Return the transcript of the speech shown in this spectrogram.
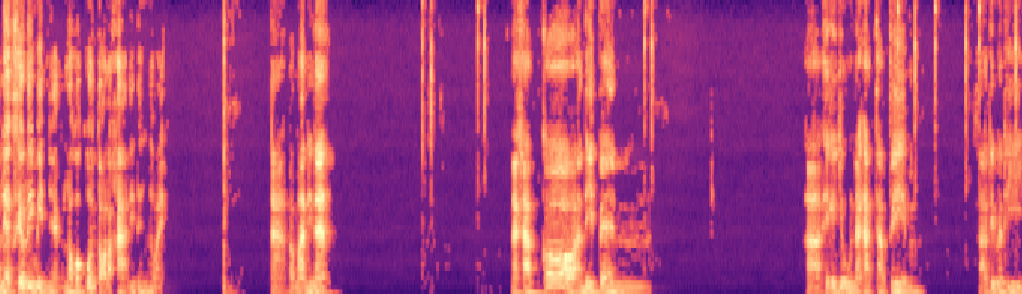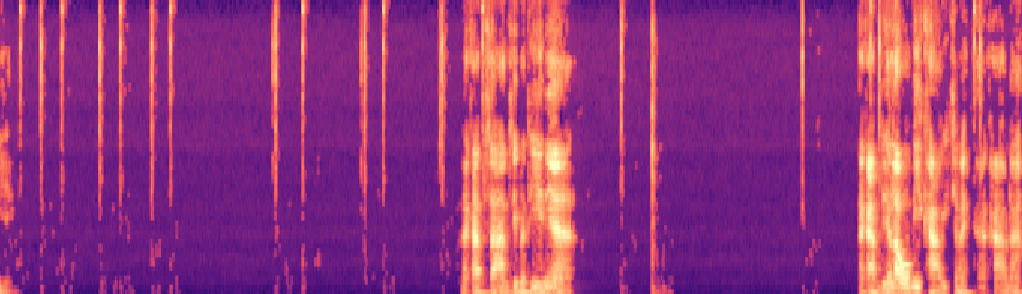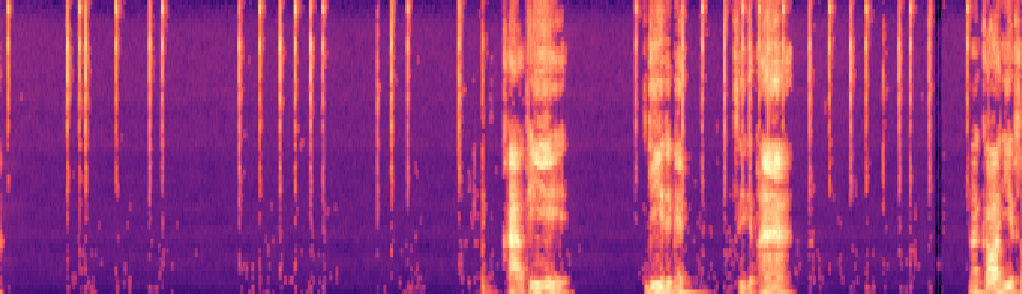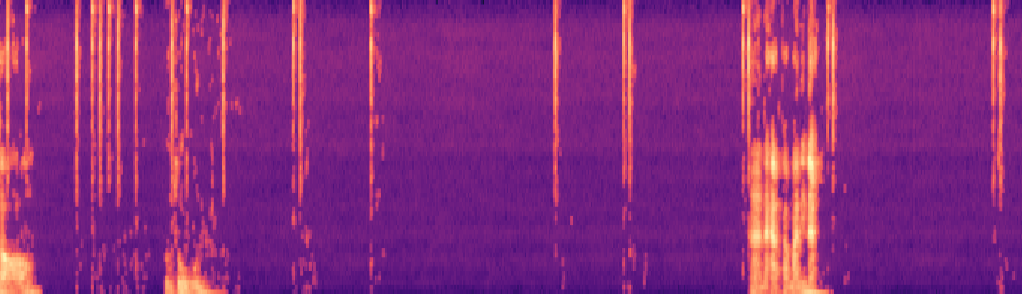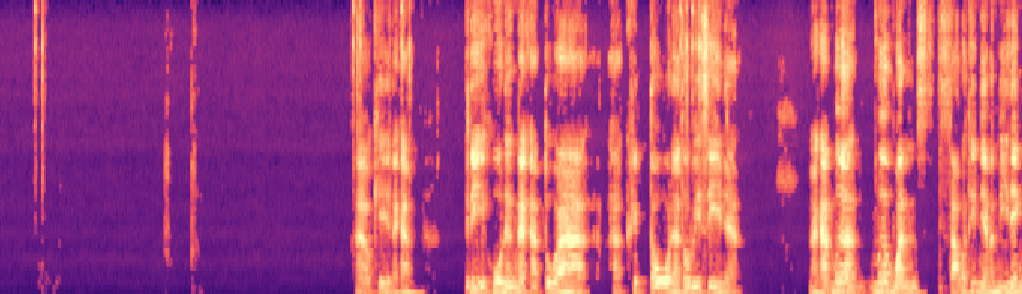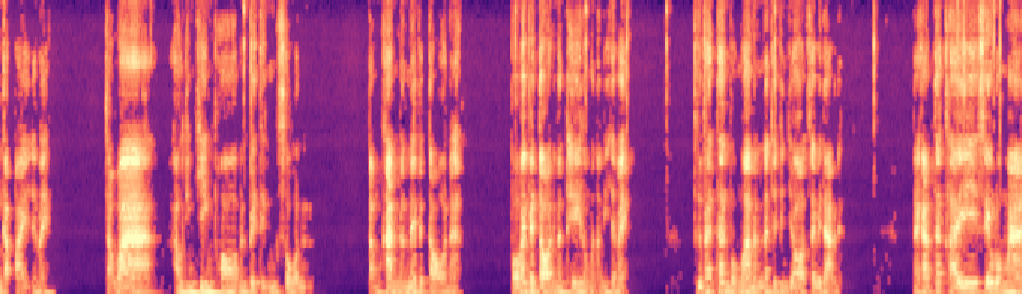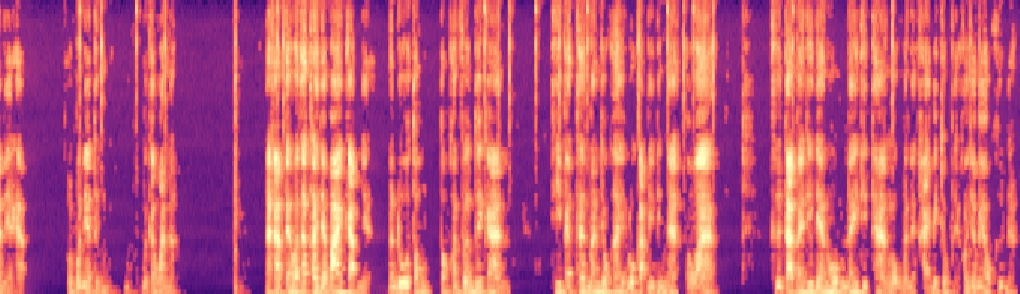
เลือกเซลล์ลิมิตเนี่ยเราก็ควรต่อราคานิดนึงหน่อยอ่าประมาณนี้นะนะครับ ก็อันนี้เป็นอ่า XU นะครับทำเฟรมสามสิบนาทีนะครับสามสิบนาทีเนี่ยนะครับ เดี๋ยวเรามีข่าวอีกใช่ไหมข่าวนะ ข่าวที่ยี่สิบเอ็ดสี่สิบห้าแล้วก็ยี่สิบสองศูนย์ศูนย์อ่านะครับ ประมาณนี้นะอ่าโอเคนะครับ ทีนี้อีกคู่หนึ่งนะครับ ตัว คริปโตนะตัว VC เนี่ยนะครับเมื่อเมื่อวันเสาร์อาทิตย์เนี่ยมันมีเด้งกลับไปใช่ไหมแต่ว่าเอาจริง ๆ พอมันไปถึงโซนสำคัญมันไม่ไปต่อนะพอไม่ไปต่อเนี่ยมันเทลงมาทางนี้ใช่ไหมคือแพทเทิร์นผมว่ามันน่าจะเป็นยอดไซด์ดาวเนี่ยนะครับ ถ้าใครเซลล์ลงมาเนี่ยครับคนพวกนี้ถึงเมื่อกลางวันนะนะครับ แต่ว่าถ้าใครจะบายกลับเนี่ย มันดูต้องต้องคอนเฟิร์มด้วยการที่แพทเทิร์นมันยกไฮโลกลับนิดหนึ่งนะ เพราะว่า คือตัดไปที่แนวโน้มในทิศทางลงมันขายไม่จบเนี่ยเขาจะไม่เอาขึ้นนะ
